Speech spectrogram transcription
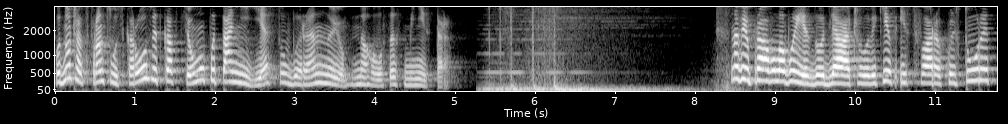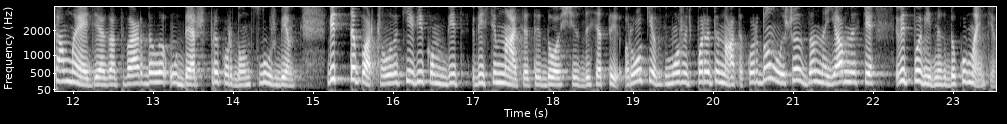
Водночас французька розвідка в цьому питанні є суверенною, наголосив міністр. Нові правила виїзду для чоловіків із сфери культури та медіа затвердили у Держприкордонслужбі. Відтепер чоловіки віком від 18 до 60 років зможуть перетинати кордон лише за наявності відповідних документів.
